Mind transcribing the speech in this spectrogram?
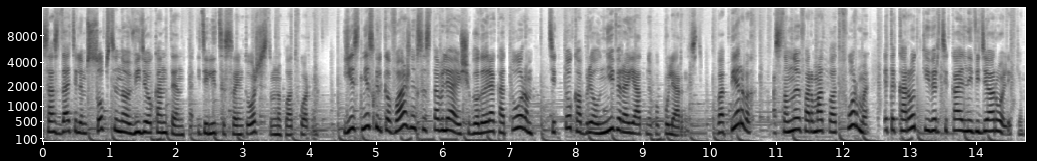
создателем собственного видеоконтента и делиться своим творчеством на платформе. Есть несколько важных составляющих, благодаря которым TikTok обрел невероятную популярность. Во-первых, основной формат платформы – это короткие вертикальные видеоролики.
